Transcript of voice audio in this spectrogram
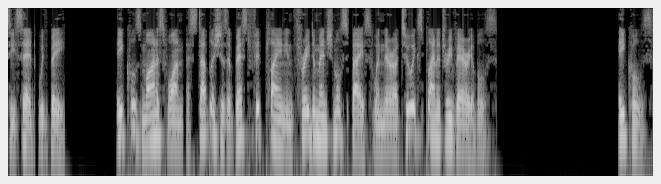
c z with b equals minus 1 establishes a best fit plane in three-dimensional space when there are two explanatory variables equals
